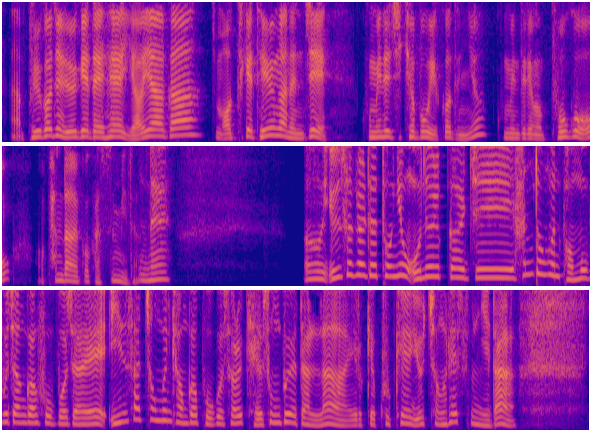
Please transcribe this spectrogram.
아, 불거진 의혹에 대해 여야가 좀 어떻게 대응하는지 국민들이 지켜보고 있거든요. 국민들이 뭐 보고 판단할 것 같습니다. 네. 어, 윤석열 대통령 오늘까지 한동훈 법무부 장관 후보자의 인사청문 경과 보고서를 재송부해달라 이렇게 국회에 요청을 했습니다.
